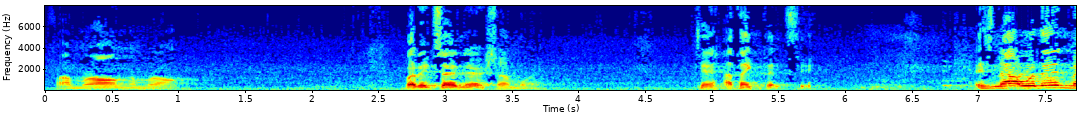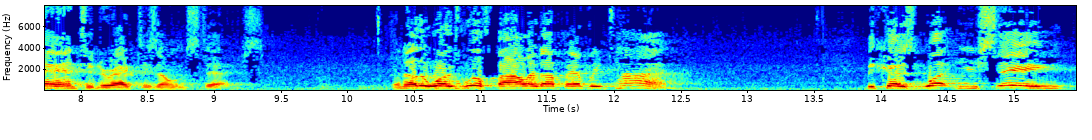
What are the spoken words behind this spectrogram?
If I'm wrong, I'm wrong. But it's in there somewhere. I think that's it. It's not within man to direct his own steps. In other words, we'll foul it up every time. Because what you sing,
